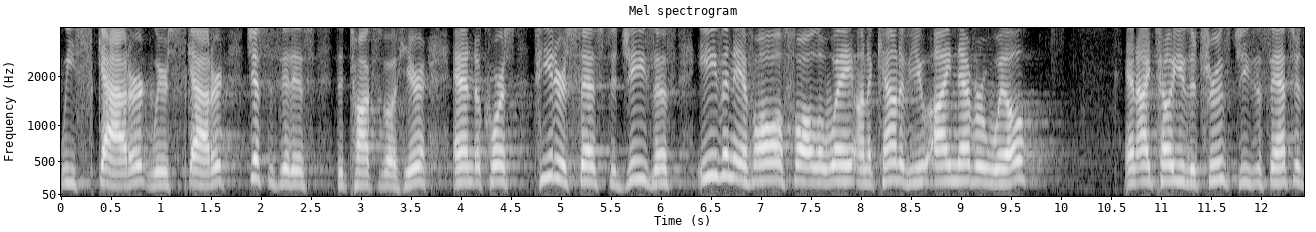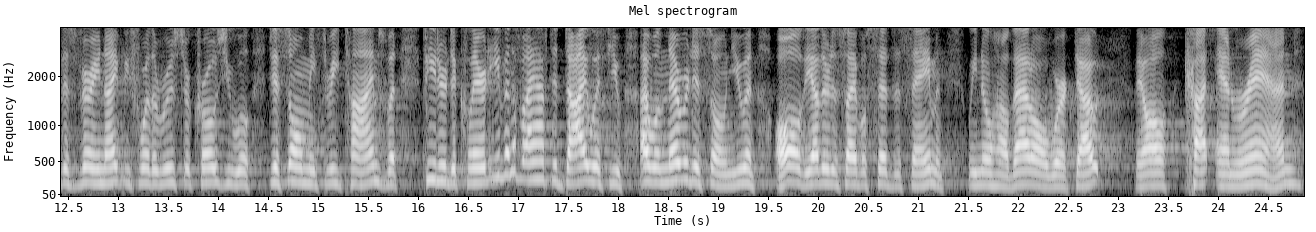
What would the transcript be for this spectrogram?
We scattered, we're scattered, just as it is that talks about here. And of course, Peter says to Jesus, Even if all fall away on account of you, I never will. And I tell you the truth, Jesus answered, This very night before the rooster crows, you will disown me three times. But Peter declared, Even if I have to die with you, I will never disown you. And all the other disciples said the same. And we know how that all worked out. They all cut and ran,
